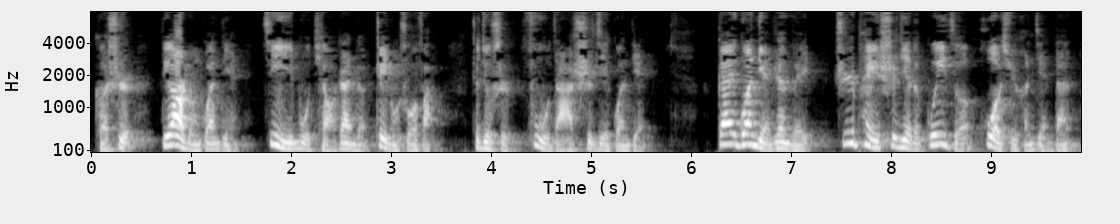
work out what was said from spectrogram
可是，第二种观点进一步挑战着这种说法，这就是复杂世界观点。该观点认为，支配世界的规则或许很简单，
